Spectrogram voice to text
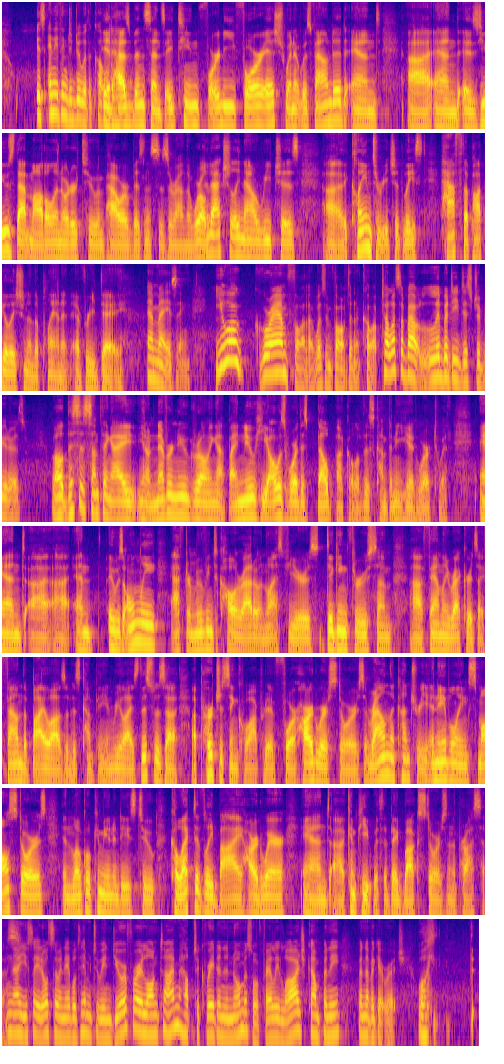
is anything to do with the co-op. It has been since 1844-ish when it was founded, and uh, and has used that model in order to empower businesses around the world. It actually now reaches, uh, claim to reach at least, half the population of the planet every day. Amazing. Your grandfather was involved in a co-op. Tell us about Liberty Distributors. Well, this is something I you know, never knew growing up. I knew he always wore this belt buckle of this company he had worked with. And, uh, uh, and it was only after moving to Colorado in the last few years, digging through some uh, family records, I found the bylaws of his company and realized this was a, a, purchasing cooperative for hardware stores around the country, enabling small stores in local communities to collectively buy hardware and uh, compete with the big box stores in the process. Now you say it also enabled him to endure for a long time, helped to create an enormous or fairly large company, but never get rich. Well, he,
